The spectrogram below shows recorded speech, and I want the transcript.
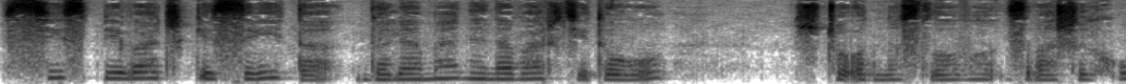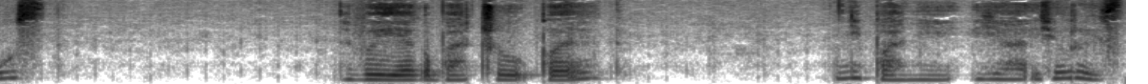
всі співачки світа для мене на варті того, що одно слово з ваших уст. Ви, як бачу, поет? Ні, пані, я юрист.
